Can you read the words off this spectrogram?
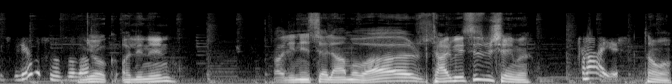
Hiç biliyor musunuz bunu? Yok Ali'nin Ali'nin selamı var. terbiyesiz bir şey mi? Hayır. Tamam.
